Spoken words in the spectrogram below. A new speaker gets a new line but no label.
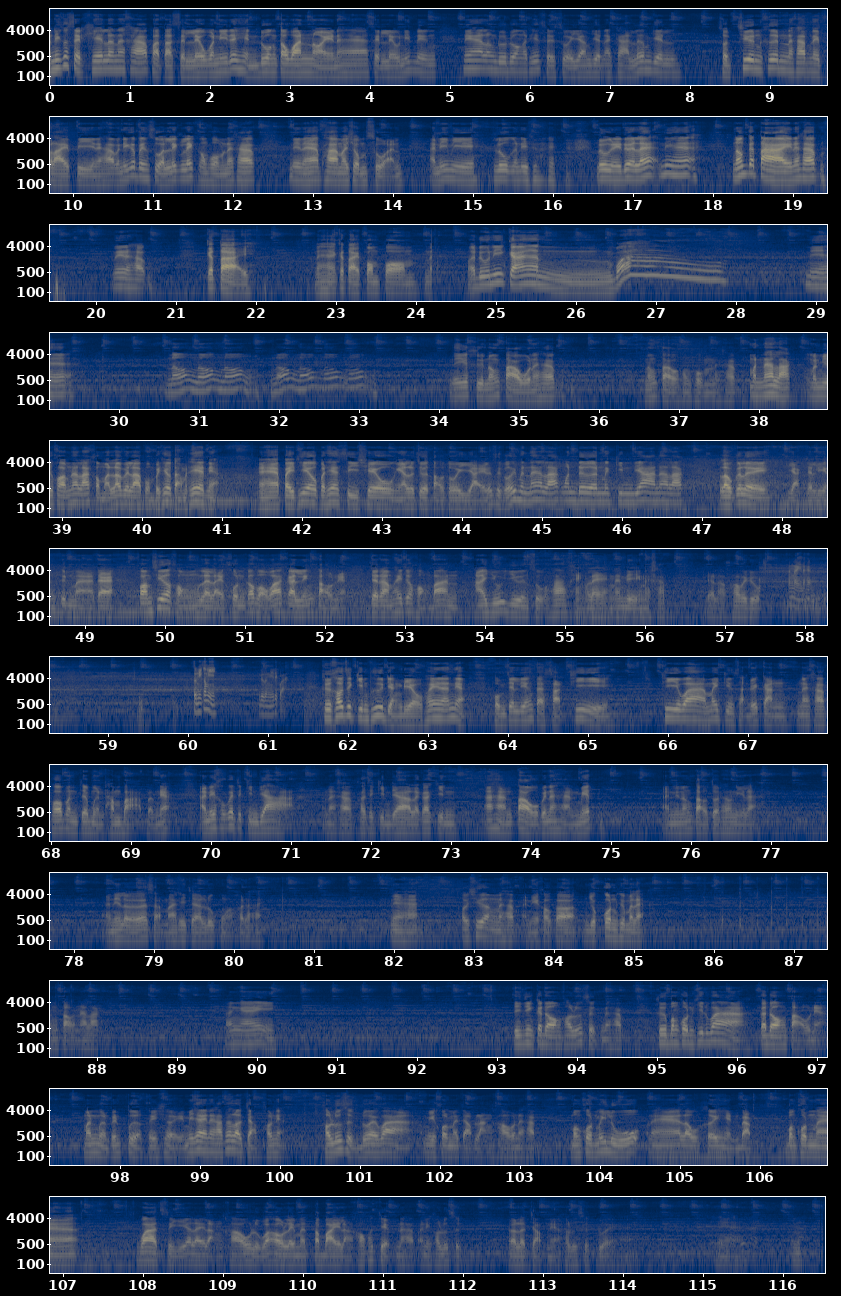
อนนี้ก็เสร็จเคสแล้วนะครับผ่าตัดเสร็จเร็ววันนี้ได้เห็นดวงตะวันหน่อยนะฮะ เสร็จเร็วนิดนึงนี่ฮะลองดูดวงอาทิตย์สวยๆยามเย็นอากาศเริ่มเย็นสดชื่นขึ้นนะครับในปลายปีนะครับวันนี้ก็เป็นสวนเล็กๆของผมนะครับนี่นะฮะพามาชมสวน อันนี้มีลูกอันนี้ด้วย ลูกอันนี้ด้วยและนี่ฮะน้องกระต่ายนะครับนี่นะครับ กระต่ายนะฮะกระต่ายปลอมๆนะมาดูนี่กันว้าวนี่ฮะ น้องน้องน้องน้องน้องน้องน้องนี่ก็คือน้องเต่านะครับ น้องเต่าของผมนะครับ มันน่ารักมันมีความน่ารักของมันแล้วเวลาผมไปเที่ยวต่างประเทศเนี่ยนะฮะไปเที่ยวประเทศซีเชลอย่างเงี้ยเราเจอเต่าตัวใหญ่รู้สึกว่าเฮ้ยมันน่ารักมันเดินมันกินหญ้าน่ารัก เราก็เลยอยากจะเลี้ยงขึ้นมา แต่ความเชื่อของหลาย ๆ คนก็บอกว่าการเลี้ยงเต่าเนี่ยจะทำให้เจ้าของบ้านอายุยืนสุขภาพแข็งแรงนั่นเองนะครับ เดี๋ยวเราเข้าไปดู คือเขาจะกินพืชอย่างเดียว เพราะฉะนั้นเนี่ยผมจะเลี้ยงแต่สัตว์ที่ที่ว่าไม่กินสัตว์ด้วยกันนะครับ เพราะมันจะเหมือนทำบาปแบบเนี้ย อันนี้เขาก็จะกินหญ้านะครับเขาจะกินหญ้าแล้วก็กินอาหารเต่าเป็นอาหารเม็ด อันนี้น้องเต่าตัวเท่านี้แหละอันนี้เราก็สามารถที่จะลูบหัวเขาได้ เนี่ยฮะเขาเชื่องนะครับ อันนี้เขาก็ยกก้นขึ้นมาแล้ว น้องเต่าน่ารักนั่นไง จริงๆ กระดองเขารู้สึกนะครับ คือบางคนคิดว่ากระดองเต่าเนี่ย มันเหมือนเป็นเปลือกเฉยๆ ไม่ใช่นะครับ ถ้าเราจับเขาเนี่ยเขารู้สึกด้วยว่ามีคนมาจับหลังเขานะครับ บางคนไม่รู้นะฮะ เราเคยเห็นแบบบางคนมาวาดสีอะไรหลังเขาหรือว่าเอาอะไรมาตะไบหลังเขาเขาเจ็บนะครับ อันนี้เขารู้สึกเวลาเราจับเนี่ยเขารู้สึกด้วยนะฮะ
